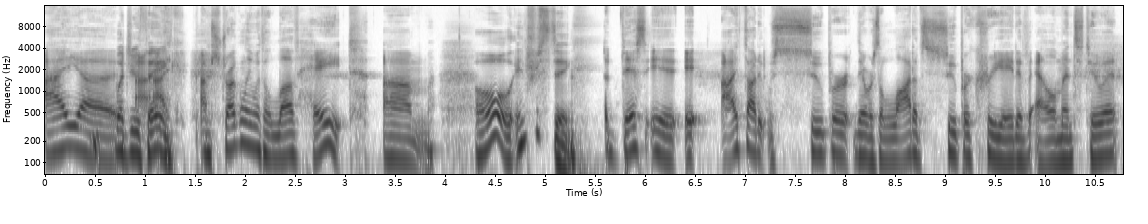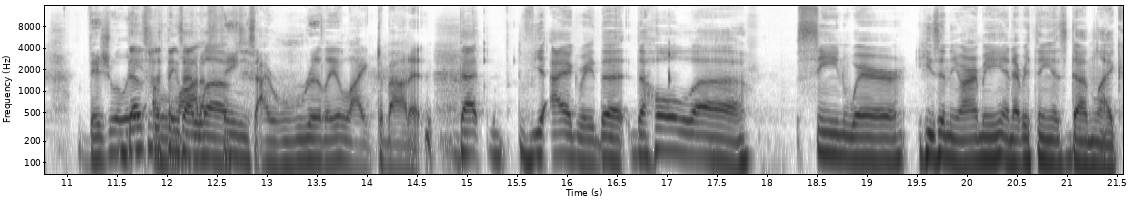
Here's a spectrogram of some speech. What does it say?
I. Uh, what do you think? I, am struggling with a love hate. Um, Oh, interesting. this is it i thought it was super there was a lot of super creative elements to it visually Those are the a things I loved. things i really liked about it that yeah, I agree. The the whole uh scene where he's in the army and everything is done like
